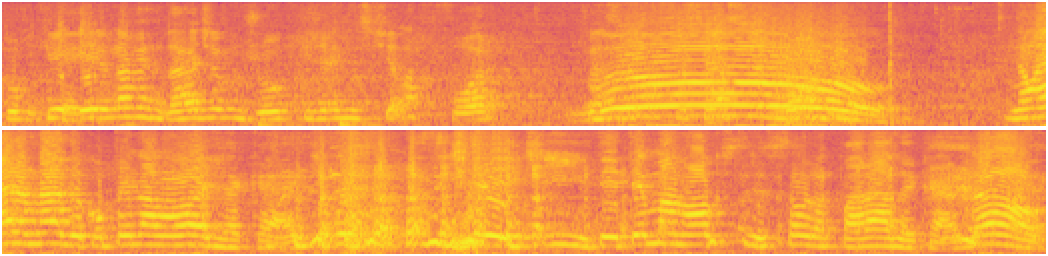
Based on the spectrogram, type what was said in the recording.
Porque Ok. ele na verdade era um jogo que já existia lá fora, fazia um sucesso enorme. Não era nada, eu comprei na loja, cara. Tudo direitinho, tem até manual de instrução na parada, cara. Não!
